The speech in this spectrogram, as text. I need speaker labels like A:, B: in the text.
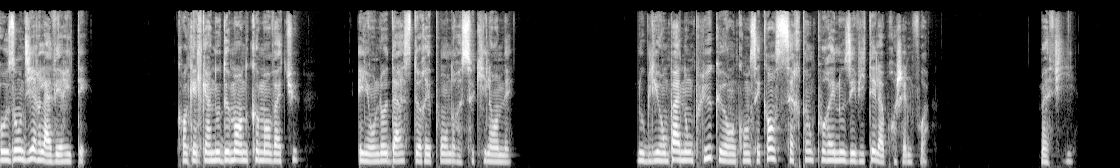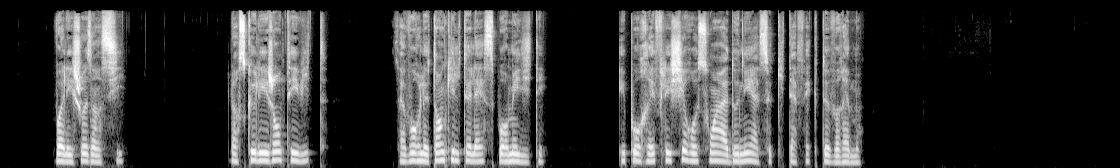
A: Osons dire la vérité. Quand quelqu'un nous demande comment vas-tu, ayons l'audace de répondre ce qu'il en est. N'oublions pas non plus que, en conséquence, certains pourraient nous éviter la prochaine fois. Ma fille, vois les choses ainsi. Lorsque les gens t'évitent, savoure le temps qu'ils te laissent pour méditer et pour réfléchir aux soins à donner à ceux qui t'affectent vraiment.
